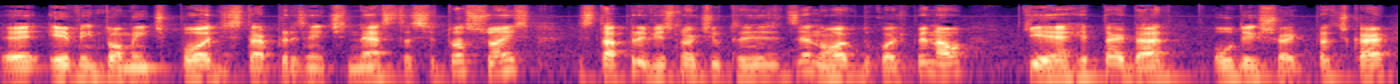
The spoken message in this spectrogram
é, eventualmente pode estar presente nestas situações, está previsto no artigo 319 do Código Penal, que é retardar ou deixar de praticar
